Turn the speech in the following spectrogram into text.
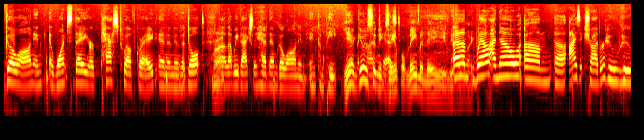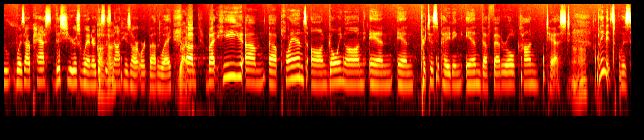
go on, and uh, once they are past 12th grade and an, an adult, Right. uh, that we've actually had them go on and, and compete. Yeah, give us an example. Name a name. you know, Um, like- well, I know um, uh, Isaac Schreiber, who who was our past this year's winner. This is Uh-huh. not his artwork, by the way. Right. Um, but he um, uh, plans on going on and and participating in the federal contest. Uh-huh. I believe it was.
